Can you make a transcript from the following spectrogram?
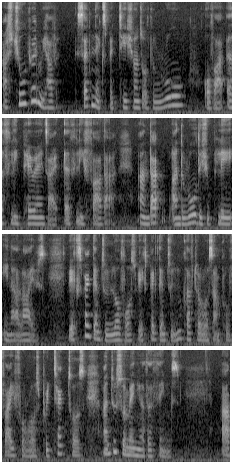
As children, we have certain expectations of the role of our earthly parents, our earthly father, and that and the role they should play in our lives. We expect them to love us, we expect them to look after us and provide for us, protect us, and do so many other things. Our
